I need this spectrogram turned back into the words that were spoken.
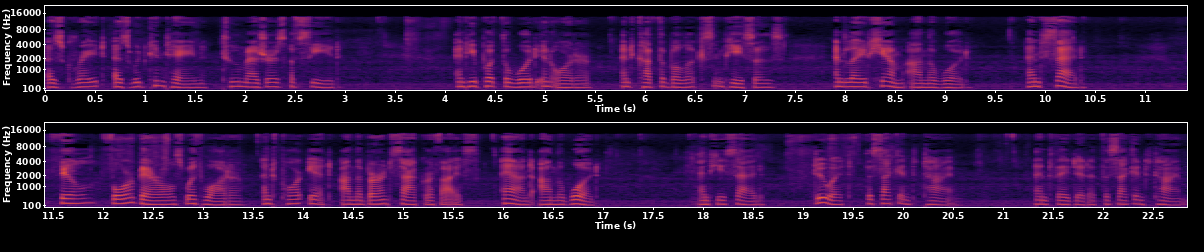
as great as would contain two measures of seed. And he put the wood in order, and cut the bullocks in pieces, and laid him on the wood, and said, Fill four barrels with water, and pour it on the burnt sacrifice, and on the wood. And he said, Do it the second time. And they did it the second time.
